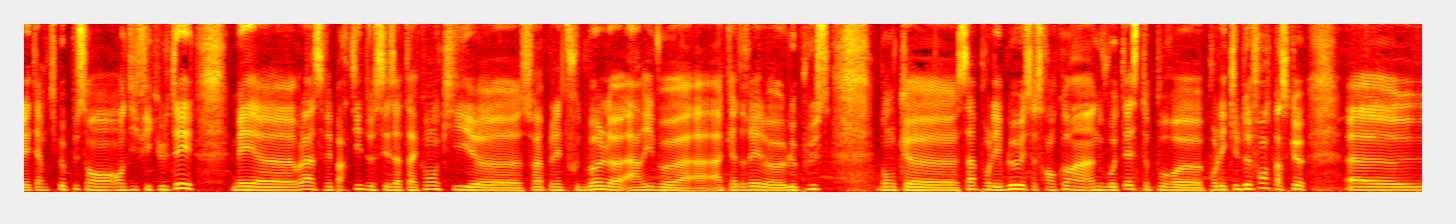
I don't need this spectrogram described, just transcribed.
il était un petit peu plus en, difficulté, mais voilà, ça fait partie de ces attaquants qui, sur la planète football, arrivent à, à cadrer le, plus. Donc ça pour les Bleus et ce sera encore un, nouveau test pour euh, pour l'équipe de France parce que euh,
